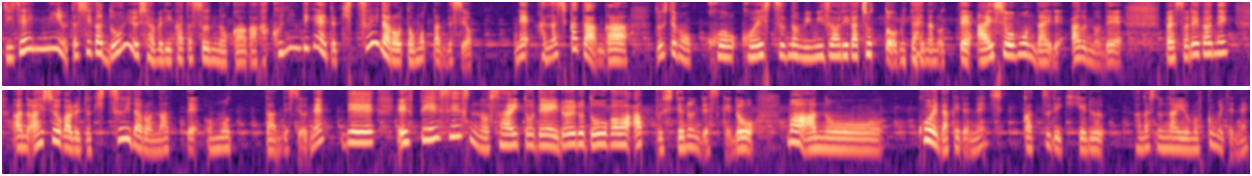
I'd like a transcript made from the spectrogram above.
事前に私がどういう喋り方するのかが確認できないときついだろうと思ったんですよ。ね、話し方がどうしても声質の耳障りがちょっとみたいなのって相性問題であるのでやっぱりそれがねあの相性が悪いときついだろうなって思ってたんですよね。で FPSS のサイトでいろいろ動画はアップしてるんですけど、まあ、あの声だけでねがっつり聞ける話の内容も含めてね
